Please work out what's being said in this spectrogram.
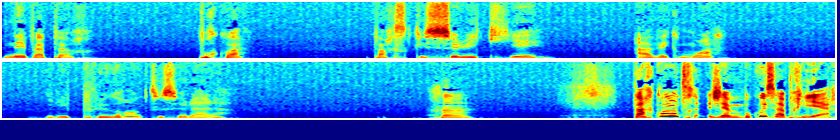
n'aie pas peur. Pourquoi? Parce que celui qui est avec moi, il est plus grand que tout cela là. Hein. Par contre, j'aime beaucoup sa prière.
